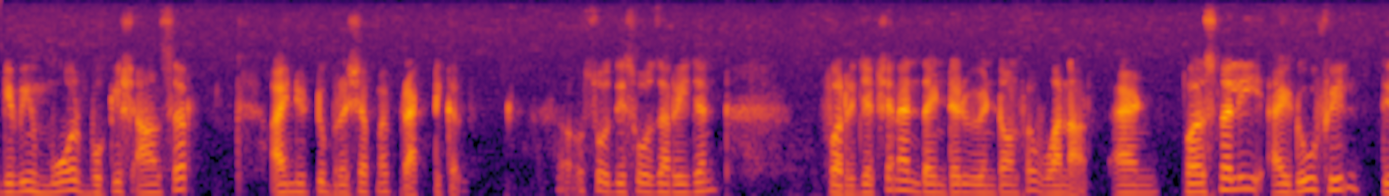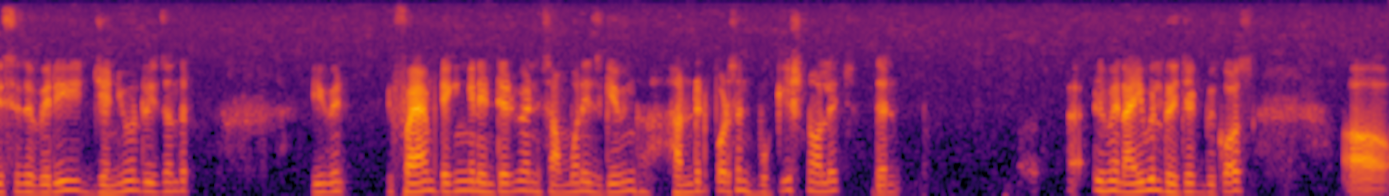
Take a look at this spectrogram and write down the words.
giving more bookish answer. I need to brush up my practical. Uh, so this was the reason for rejection and the interview went on for one hour. And personally I do feel this is a very genuine reason that even if I am taking an interview and someone is giving 100% bookish knowledge, then uh, even I will reject because uh,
